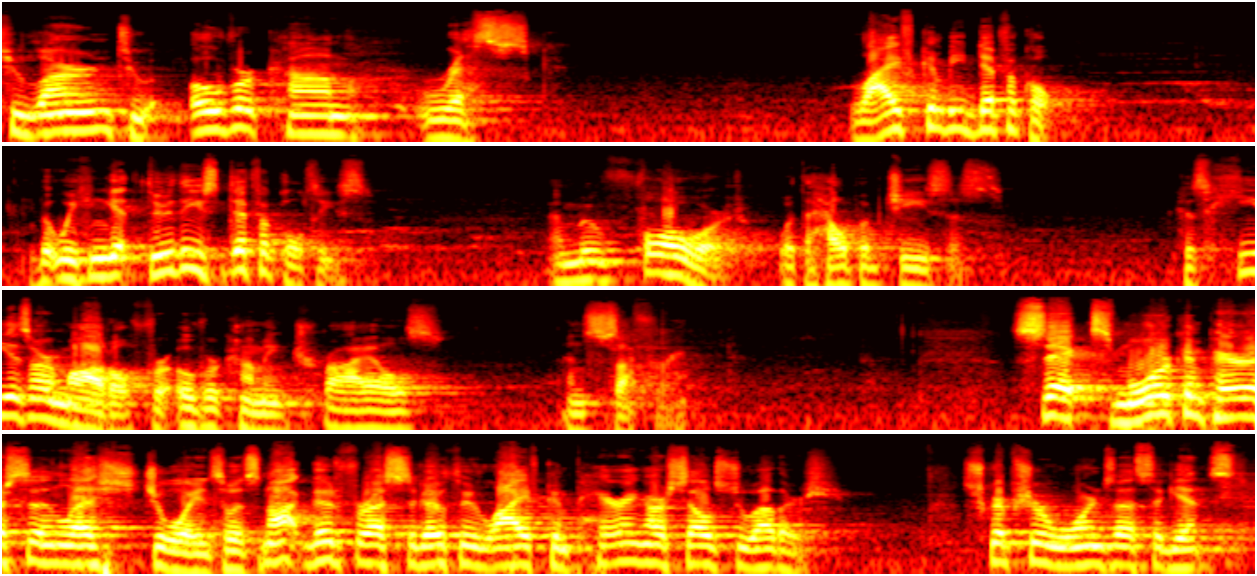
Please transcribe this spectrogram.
to learn to overcome risk. Life can be difficult, but we can get through these difficulties and move forward with the help of Jesus because he is our model for overcoming trials and suffering. Six, more comparison, less joy. And so it's not good for us to go through life comparing ourselves to others. Scripture warns us against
